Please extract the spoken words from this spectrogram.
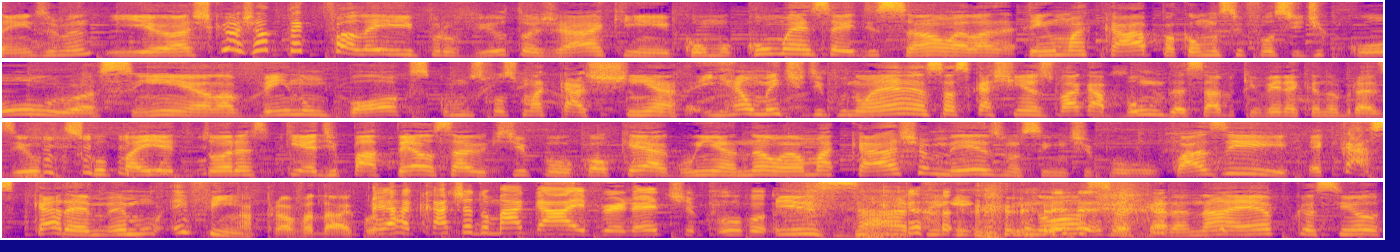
Sandman. E eu acho que eu já até falei pro Vilton já que, como, como essa edição, ela tem uma capa como se fosse de couro, assim. Ela vem num box como se fosse uma caixinha. E realmente, tipo, não é essas caixinhas vagabundas, sabe? Que vem aqui no Brasil. Desculpa aí, editoras, que é de papel, sabe? Que, tipo, qualquer aguinha. Não, é uma caixa mesmo, assim, tipo, quase. É cas... Cara, é, é- enfim. A prova d'água. É a caixa do MacGyver, né? Tipo. Exato. E, nossa, cara, na época, assim, eu,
